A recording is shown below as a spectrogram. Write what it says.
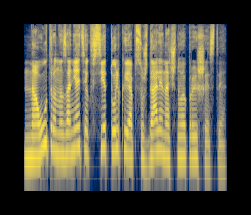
На утро на занятиях все только и обсуждали ночное происшествие.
